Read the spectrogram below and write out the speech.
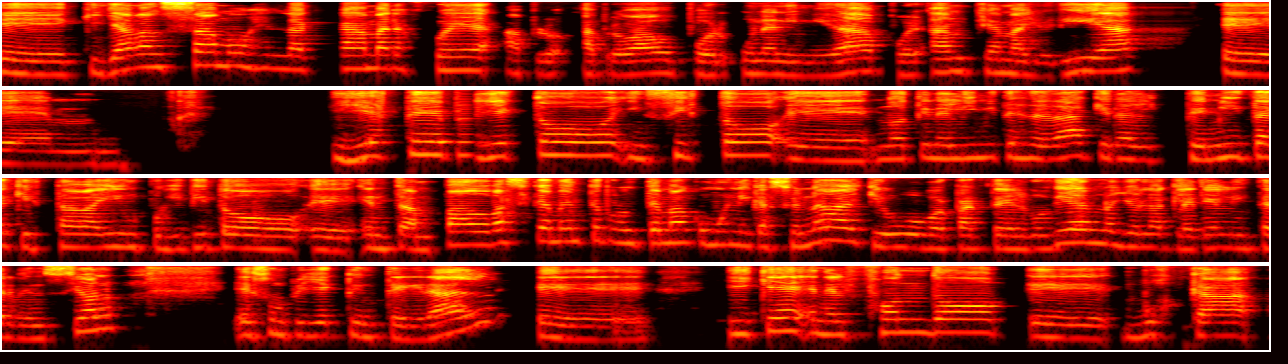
eh, que ya avanzamos en la Cámara, fue aprobado por unanimidad, por amplia mayoría. Eh, y este proyecto, insisto, eh, no tiene límites de edad, que era el temita que estaba ahí un poquitito entrampado, básicamente por un tema comunicacional que hubo por parte del gobierno, yo lo aclaré en la intervención, es un proyecto integral y que en el fondo eh, busca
